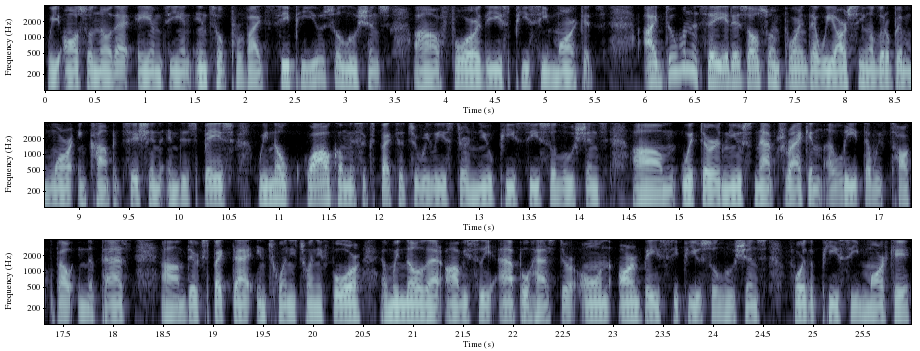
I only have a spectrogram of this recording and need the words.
We also know that AMD and Intel provide CPU solutions uh, for these PC markets. I do want to say it is also important that we are seeing a little bit more in competition in this space. We know Qualcomm is expected to release their new PC solutions um, with their new Snapdragon Elite that we've talked about in the past. Um, they expect that in 2024. And we know that obviously Apple has their own ARM based CPU solutions for the PC market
